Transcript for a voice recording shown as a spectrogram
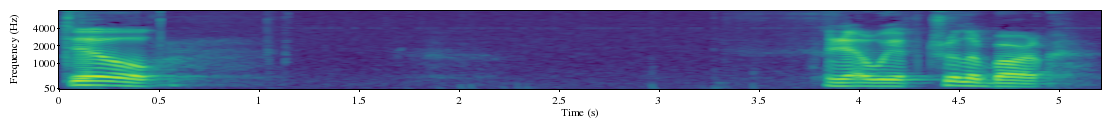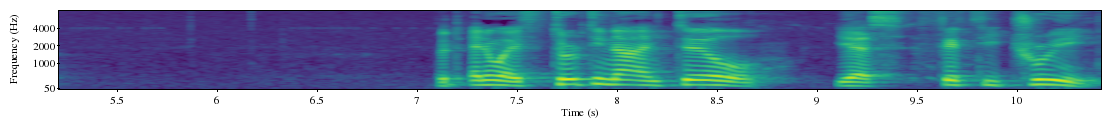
till and now we have Thriller Bark. But anyways 39 till yes 53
